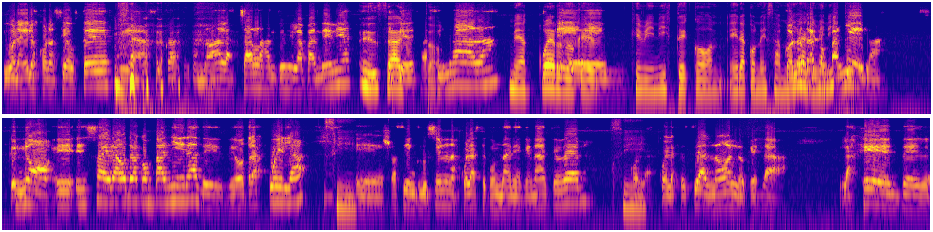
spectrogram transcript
y bueno, ahí los conocí a ustedes, fui a su casa cuando daban las charlas antes de la pandemia Exacto. y quedé fascinada. Me acuerdo que, Eh, que viniste con, era con esa amiga con otra que viniste. compañera. Que No, eh, ella era otra compañera de, de otra escuela. Sí, Eh, yo hacía inclusión en una escuela secundaria que nada que ver sí, con la escuela especial, ¿no? En lo que es la, la gente, el,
